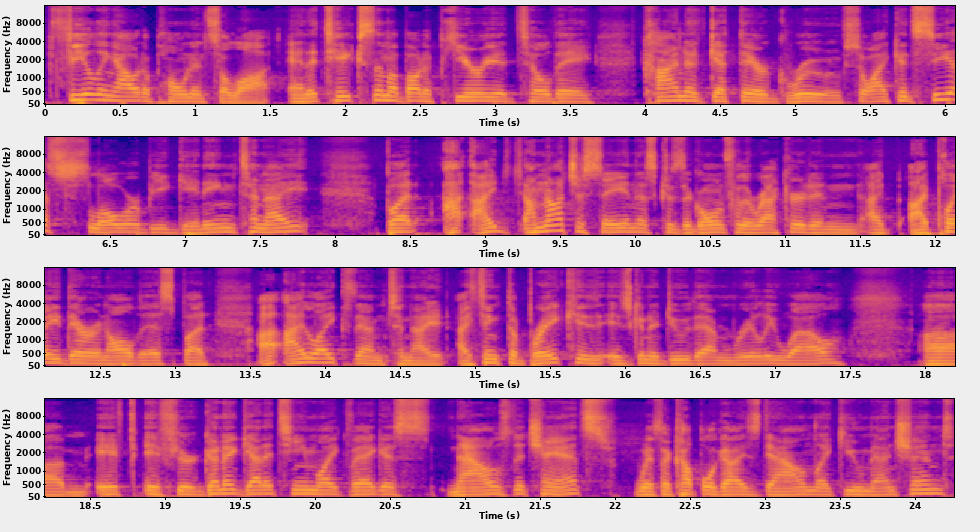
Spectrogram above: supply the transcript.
feeling out opponents a lot, and it takes them about a period till they kind of get their groove. So I could see a slower beginning tonight. But I, I, I'm not just saying this because they're going for the record, and I, I played there and all this, but I, I like them tonight. I think the break is, is going to do them really well. Um, if if you're going to get a team like Vegas, now's the chance with a couple of guys down, like you mentioned.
